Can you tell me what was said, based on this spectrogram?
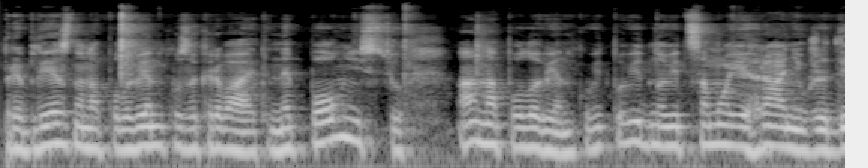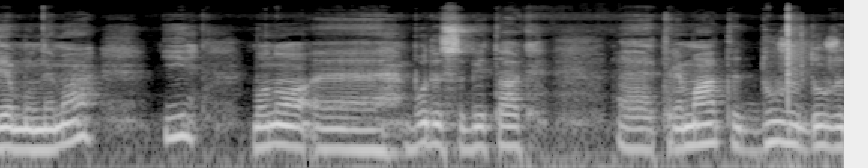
приблизно на половинку закриваєте. Не повністю, а на половинку. Відповідно, від самої грані вже диму нема, і воно е, буде собі так е, тримати дуже-дуже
